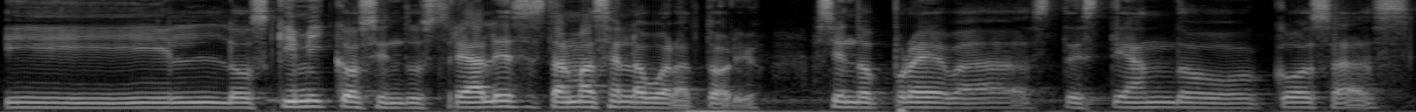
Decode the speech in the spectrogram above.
y los químicos industriales están más en laboratorio, haciendo pruebas, testeando cosas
